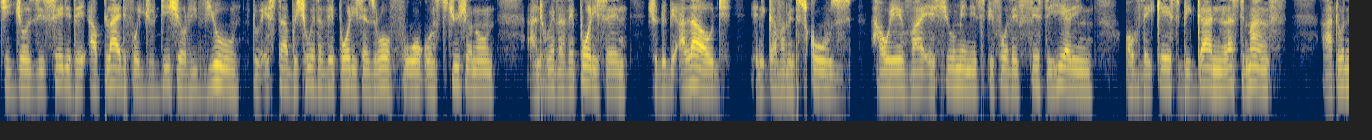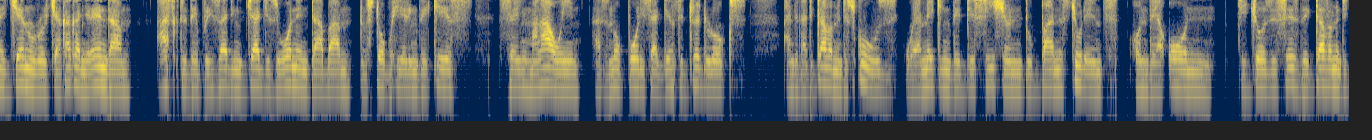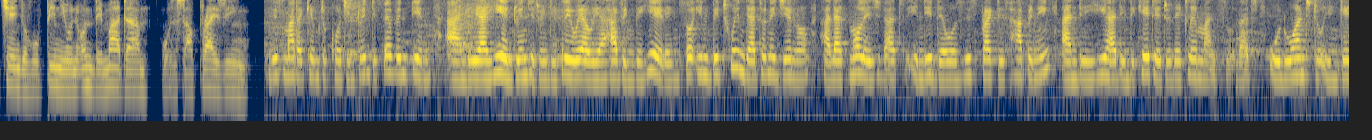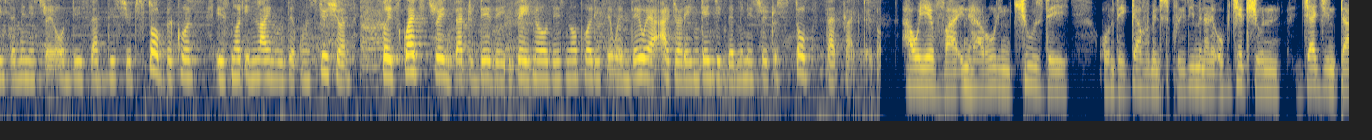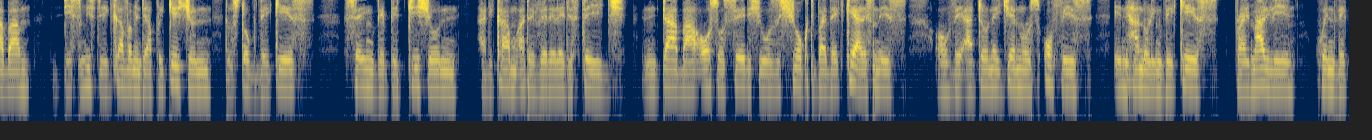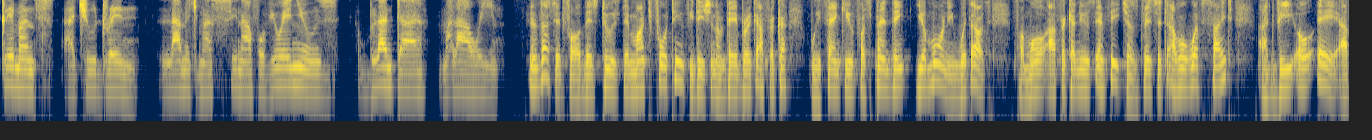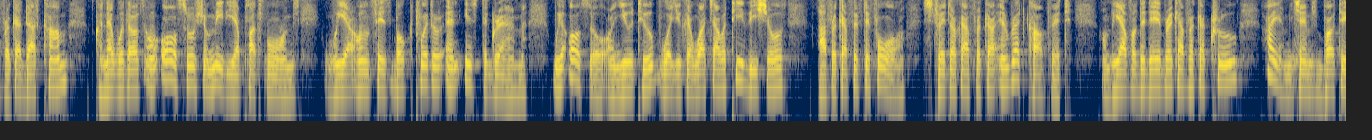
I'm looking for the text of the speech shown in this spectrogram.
Chijozi said they applied for judicial review to establish whether the policy is lawful or constitutional and whether the policy should be allowed in government schools. However, a few minutes before the first hearing of the case began last month, Attorney General Chakaka Nyirenda asked the presiding judges Zione Ntaba to stop hearing the case, saying Malawi has no policy against dreadlocks and that government schools were making the decision to ban students on their own. Chijozi says the government change of opinion on the matter was surprising. This matter came to court in 2017, and we are here in 2023 where we are having the hearing. So, in between, the Attorney General had acknowledged that indeed there was this practice happening, and he had indicated to the claimants that would want to engage the ministry on this, that this should stop because it's not in line with the constitution. So, it's quite strange that today they say no, there's no policy when they were actually engaging the ministry to stop that practice. However, in her ruling Tuesday, on the government's preliminary objection, Judge Ntaba dismissed a government application to stop the case, saying the petition had come at a very late stage. Ntaba also said she was shocked by the carelessness of the Attorney General's office in handling the case, primarily when the claimants are children. Lamek Masina for VOA News, Blantyre, Malawi. And that's it for this Tuesday, March 14th edition of Daybreak Africa. We thank you for spending your morning with us. For more Africa news and features, visit our website at voaafrica.com. Connect with us on all social media platforms. We are on Facebook, Twitter, and Instagram. We are also on YouTube, where you can watch our TV shows Africa 54, Straight Talk Africa, and Red Carpet. On behalf of the Daybreak Africa crew, I am James Butty.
